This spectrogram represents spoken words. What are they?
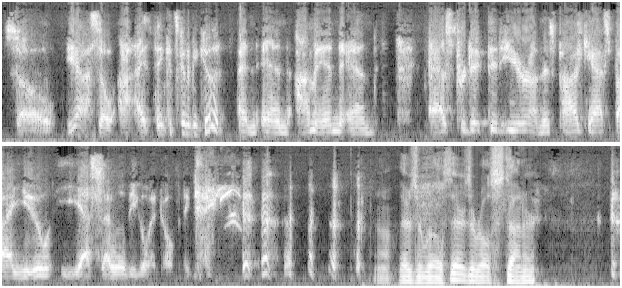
So yeah, so I, I think it's going to be good, and and I'm in, and as predicted here on this podcast by you, yes, I will be going to opening day. Oh, there's a real there's a real stunner.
